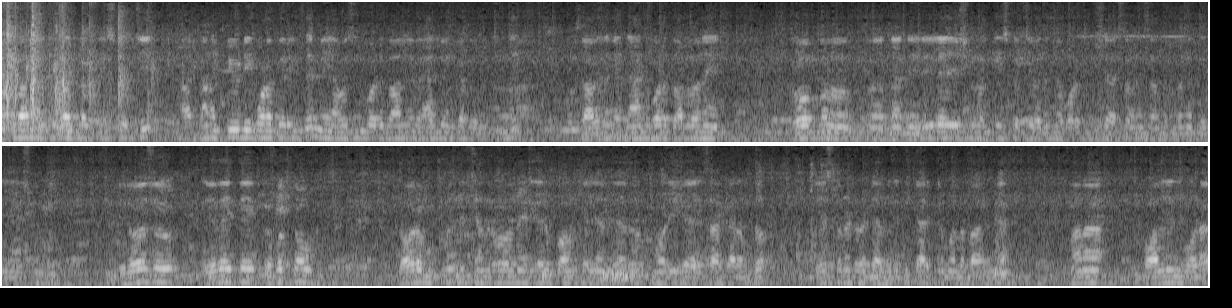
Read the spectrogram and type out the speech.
అందుబాటులోకి తీసుకొచ్చి ఆ కనెక్టివిటీ కూడా పెరిగితే మీ హౌసింగ్ బోర్డు కాలనీ వాల్యూ ఇంకా పెరుగుతుంది. సో ఆ విధంగా దాన్ని కూడా త్వరలోనే రూపం దాన్ని రియలైజేషన్లోకి తీసుకొచ్చే విధంగా కూడా కృషి చేస్తామని సందర్భంగా తెలియజేసుకుంటూ ఈరోజు ఏదైతే ప్రభుత్వం గౌరవ ముఖ్యమంత్రి చంద్రబాబు నాయుడు గారు పవన్ కళ్యాణ్ గారు మోడీ గారి సహకారంతో చేస్తున్నటువంటి అభివృద్ధి కార్యక్రమాల్లో భాగంగా మన కాలనీని కూడా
